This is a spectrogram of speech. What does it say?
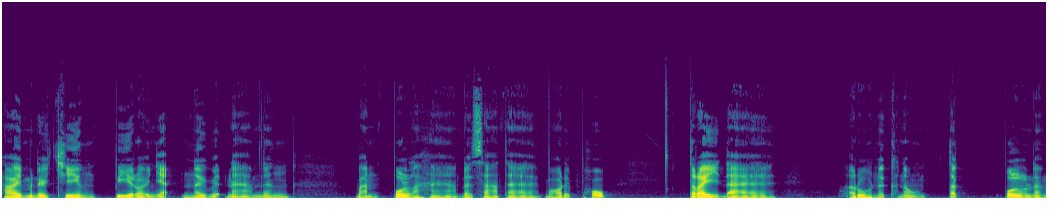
ហើយមនុស្សជាង200នាក់នៅវៀតណាមនឹងបានពលអាហារដោយសារតែបរិភោគត្រីដែលរស់នៅក្នុងទឹកពុលនឹង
